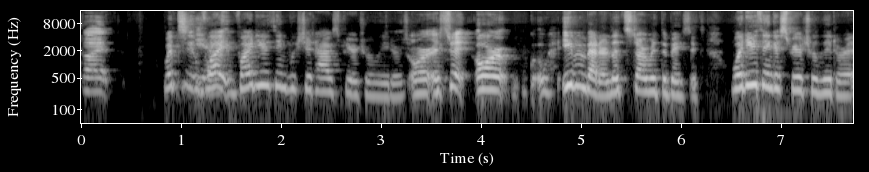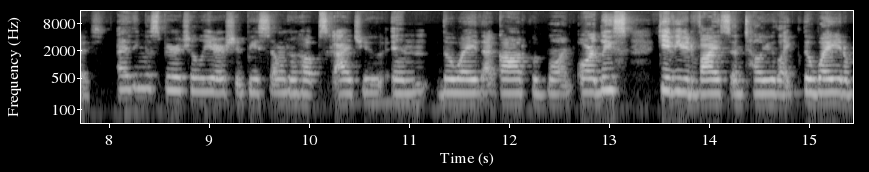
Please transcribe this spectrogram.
but What's Yeah. why? Why do you think we should have spiritual leaders, or or even better? Let's start with the basics. What do you think a spiritual leader is? I think a spiritual leader should be someone who helps guide you in the way that God would want, or at least give you advice and tell you like the way to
